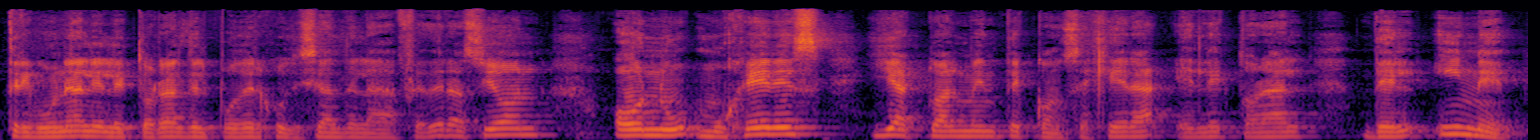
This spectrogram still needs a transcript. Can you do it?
Tribunal Electoral del Poder Judicial de la Federación, ONU Mujeres y actualmente consejera electoral del INE.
